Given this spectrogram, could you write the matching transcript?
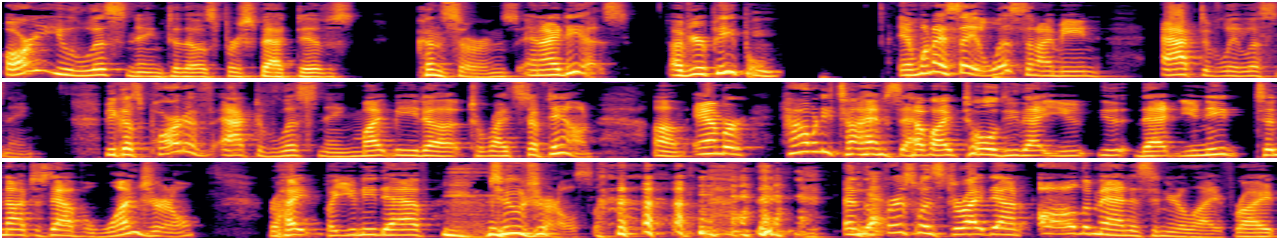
Are you listening to those perspectives concerns, and ideas of your people. Mm. And when I say listen, I mean actively listening, because part of active listening might be to, to write stuff down. Um, Amber, how many times have I told you that you that you need to not just have one journal, right? But you need to have two journals. and yeah. the first one's to write down all the madness in your life, right?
